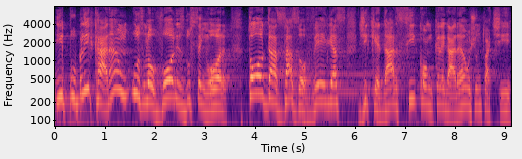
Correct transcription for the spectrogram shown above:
e publicarão os louvores do Senhor. Todas as ovelhas de Quedar se congregarão junto a ti,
